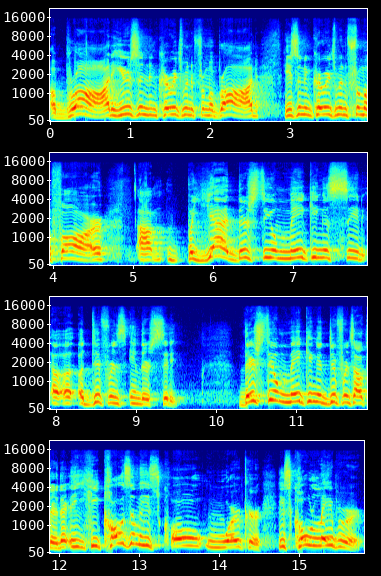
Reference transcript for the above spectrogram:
Abroad. Here's an encouragement from abroad. Here's an encouragement from afar. Um, but yet, they're still making a, city, a, a difference in their city. They're still making a difference out there. He calls them his co worker, his co laborer.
